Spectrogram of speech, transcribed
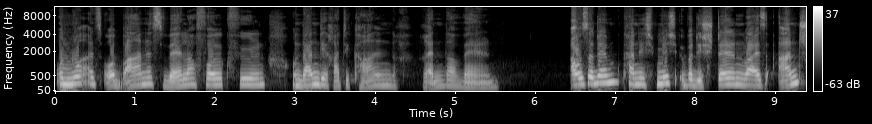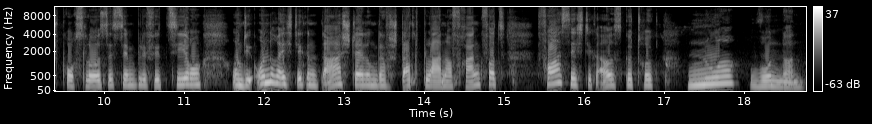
und nur als urbanes Wählervolk fühlen und dann die radikalen Ränder wählen. Außerdem kann ich mich über die stellenweise anspruchslose Simplifizierung und die unrichtigen Darstellungen der Stadtplaner Frankfurts vorsichtig ausgedrückt nur wundern.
